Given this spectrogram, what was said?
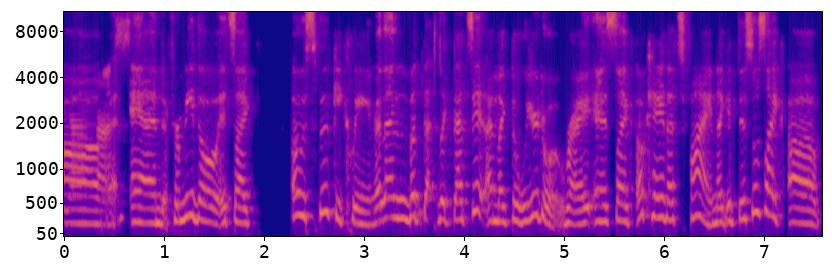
yes. um and for me though it's like oh spooky queen. And then but that, like that's it. I'm like the weirdo right? And it's like okay that's fine. Like if this was like a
